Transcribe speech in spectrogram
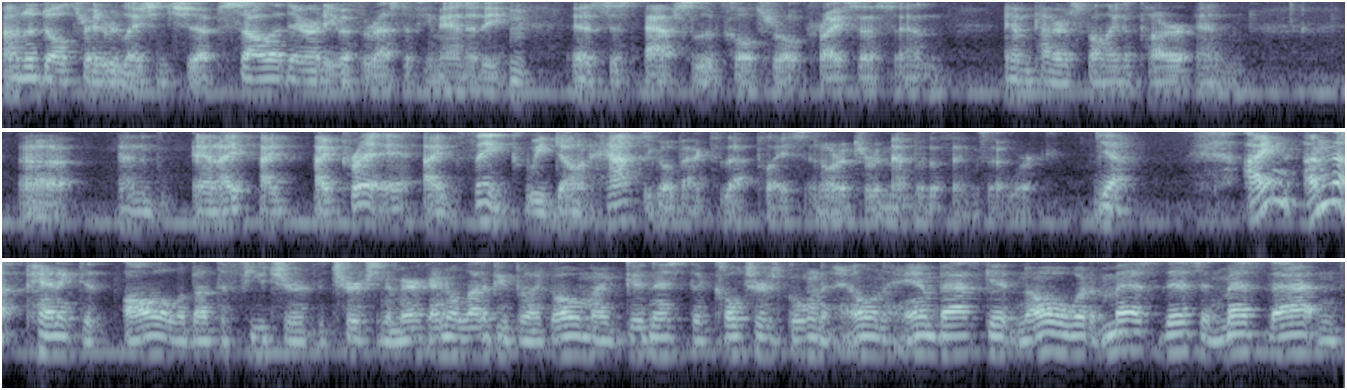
unadulterated relationship, solidarity with the rest of humanity is just absolute cultural crisis and empires falling apart and uh, and and I, I, I pray I think we don't have to go back to that place in order to remember the things that work. Yeah. I'm I'm not panicked at all about the future of the church in America. I know a lot of people are like, "Oh my goodness, the culture's going to hell in a handbasket," and "Oh, what a mess this and mess that." And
